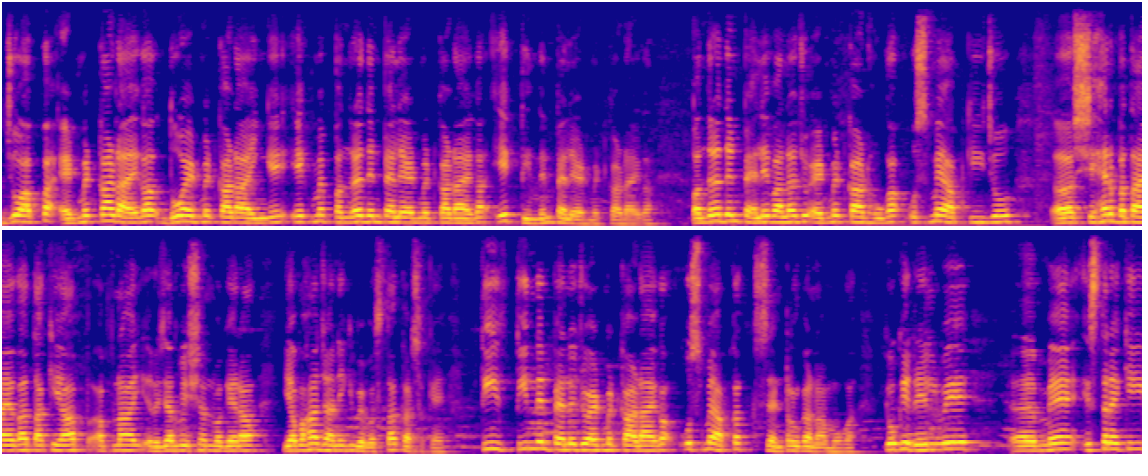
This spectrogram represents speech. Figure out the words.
जो आपका एडमिट कार्ड आएगा, दो एडमिट कार्ड आएँगे। एक में पंद्रह दिन पहले एडमिट कार्ड आएगा, एक तीन दिन पहले एडमिट कार्ड आएगा। पंद्रह दिन पहले वाला जो एडमिट कार्ड होगा, उसमें आपकी जो शहर बताएगा ताकि आप अपना रिजर्वेशन वगैरह या वहाँ जाने की व्यवस्था कर सकें। तीन तीन दिन पहले जो एडमिट कार्ड आएगा, उसमें आपका सेंट्रल का नाम होगा। क्योंकि रेलवे में इस तरह की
